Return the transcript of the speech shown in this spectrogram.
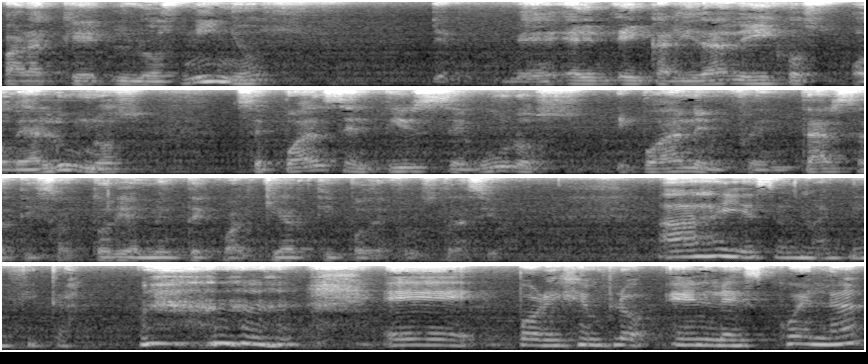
para que los niños, en, calidad de hijos o de alumnos, se puedan sentir seguros y puedan enfrentar satisfactoriamente cualquier tipo de frustración? Ay, eso es magnífica. Eh, por ejemplo, en la escuela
